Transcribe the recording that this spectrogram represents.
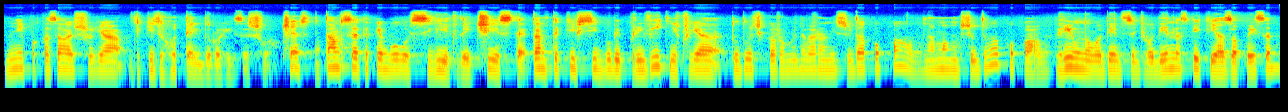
мені показали, що я в якийсь готель дорогий зайшла. Чесно, там все таке було світле, чисте. Там такі всі були привітні, що я до дочки кажу, ми, напевно, не сюди попали. На маму сюди попали. Рівно в 11 годин, наскільки я записана,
